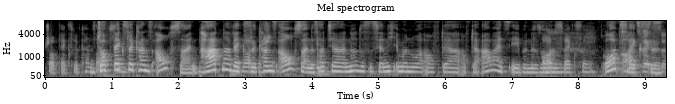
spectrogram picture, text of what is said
Jobwechsel kann es Jobwechsel kann es auch sein. Partnerwechsel kann es auch sein. Das hat ja, ne, das ist ja nicht immer nur auf der, auf der Arbeitsebene, sondern Ortswechsel. Ortswechsel. Ortswechsel.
